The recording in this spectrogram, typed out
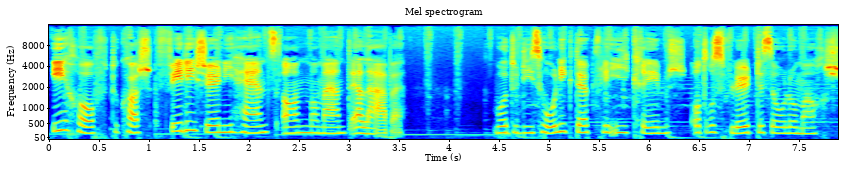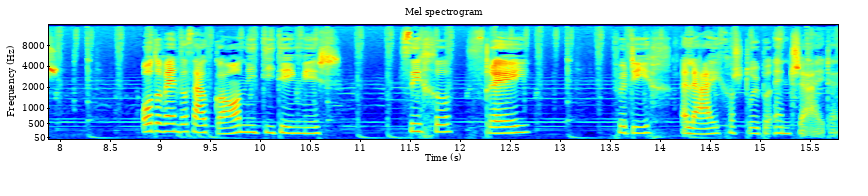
Ich hoffe, du kannst viele schöne Hands-on-Momente erleben, wo du dein Honigtöpfchen eincremst oder ein Flötensolo machst. Oder wenn das auch gar nicht dein Ding ist. Sicher, frei, für dich allein kannst du darüber entscheiden.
